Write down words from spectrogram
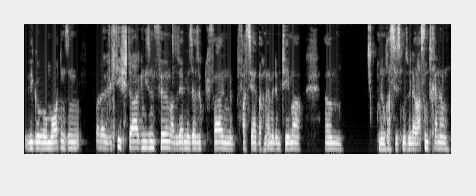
Viggo Mortensen war da richtig stark in diesem Film. Also der hat mir sehr, sehr gut gefallen. Befasst sich einfach ne, mit dem Thema, ähm, mit dem Rassismus, mit der Rassentrennung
